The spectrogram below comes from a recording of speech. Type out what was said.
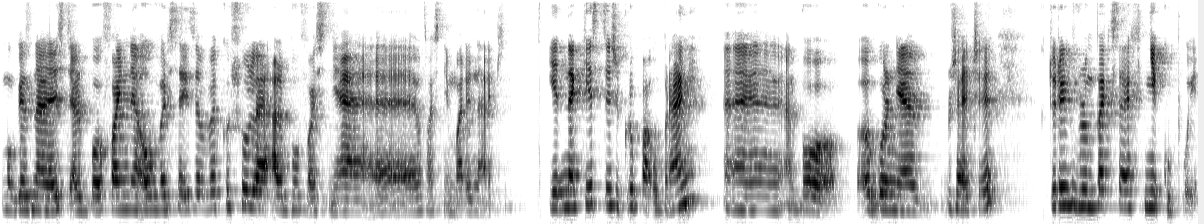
mogę znaleźć albo fajne oversize'owe koszule, albo właśnie, właśnie marynarki. Jednak jest też grupa ubrań e, albo ogólnie rzeczy, których w lumpeksach nie kupuję.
